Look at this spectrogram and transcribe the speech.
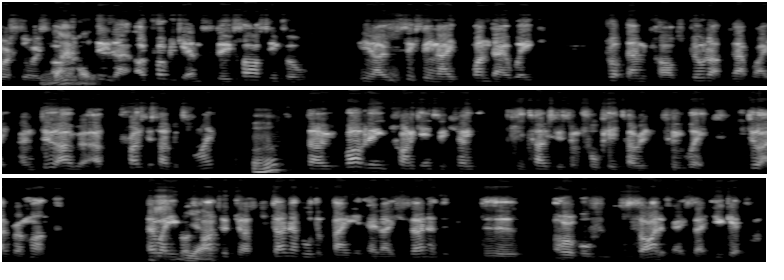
horror stories. I Wow. wouldn't do that. I'd probably get them to do fasting for, you know, 16, 8, one day a week, drop down the carbs, build up that way, and do it over a process over time. Mhm. So rather than trying to get into ketosis and full keto in two weeks, you do it over a month. That way you've got Yeah. time to adjust. You don't have all the banging headaches. You don't have the, the horrible side effects that you get from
